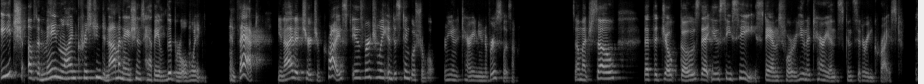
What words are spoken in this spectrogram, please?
Each of the mainline Christian denominations have a liberal wing. In fact, United Church of Christ is virtually indistinguishable from Unitarian Universalism. So much so that the joke goes that UCC stands for Unitarians Considering Christ.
